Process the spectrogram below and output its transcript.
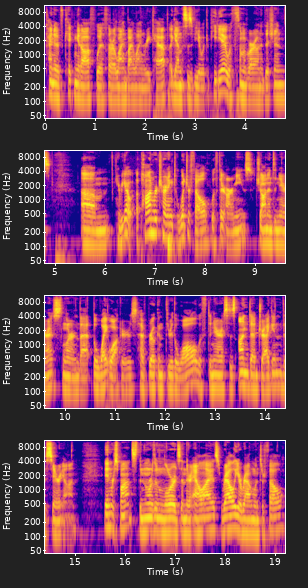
kind of kicking it off with our line by line recap. Again, this is via Wikipedia with some of our own additions. Um, here we go. Upon returning to Winterfell with their armies, Jon and Daenerys learn that the White Walkers have broken through the wall with Daenerys' undead dragon Viserion. In response, the Northern Lords and their allies rally around Winterfell,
